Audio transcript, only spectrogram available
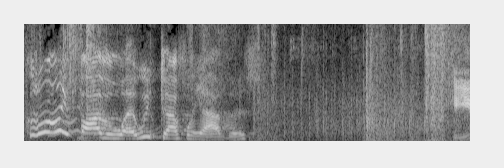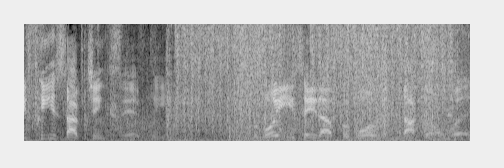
Cause we're only five away. We definitely have this. Can you please stop jinxing it, please? The more you say that, the more we're not gonna win.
